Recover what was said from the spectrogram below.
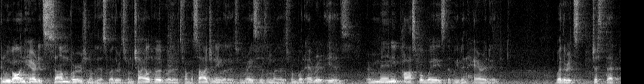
And we've all inherited some version of this, whether it's from childhood, whether it's from misogyny, whether it's from racism, whether it's from whatever it is. There are many possible ways that we've inherited, whether it's just that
